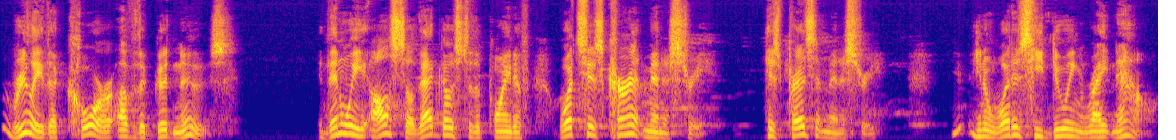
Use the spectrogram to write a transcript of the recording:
really the core of the good news. And then we also, that goes to the point of what's his current ministry, his present ministry. You know, what is he doing right now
